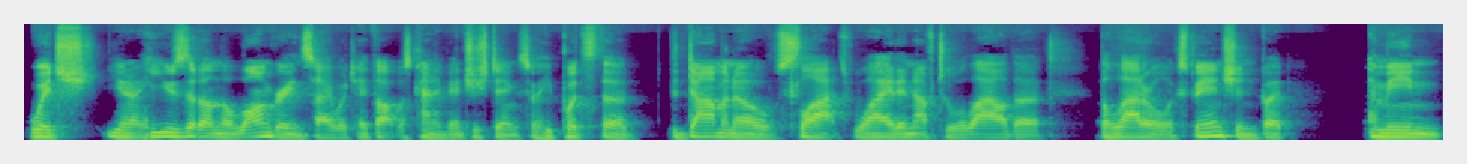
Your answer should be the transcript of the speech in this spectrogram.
which you know he used it on the long grain side, which I thought was kind of interesting. So he puts the the domino slots wide enough to allow the the lateral expansion. But I mean,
